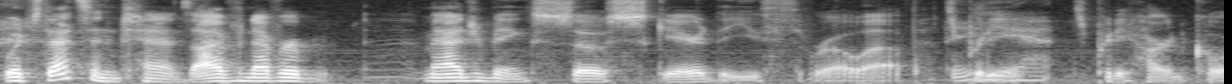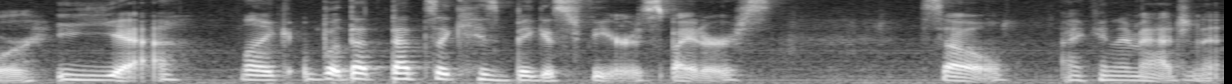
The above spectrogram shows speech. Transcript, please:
Which that's intense. I've never imagined being so scared that you throw up. It's pretty. Yeah. It's pretty hardcore. Yeah, like, but that that's like his biggest fear is spiders. So I can imagine it.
